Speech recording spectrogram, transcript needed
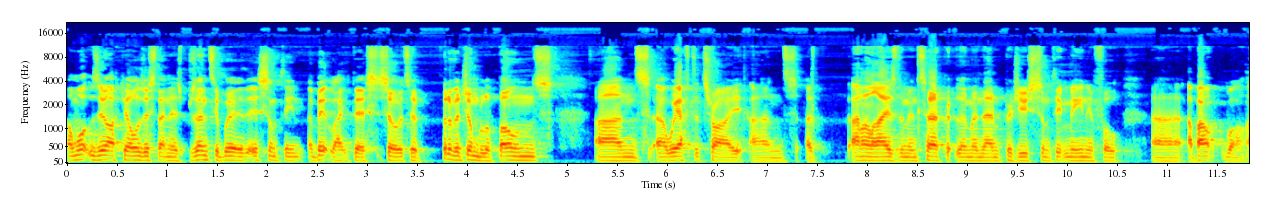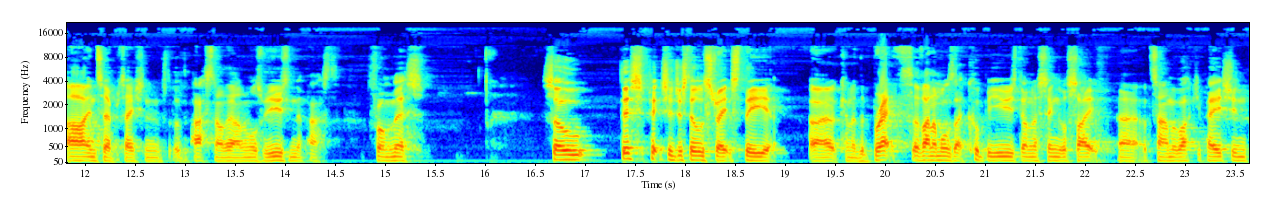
And what the zooarchaeologist then is presented with is something a bit like this. So it's a bit of a jumble of bones, and uh, we have to try and uh, analyze them, interpret them, and then produce something meaningful uh, about well our interpretation of, the past and how the animals were used in the past from this. So this picture just illustrates the uh, kind of the breadth of animals that could be used on a single site uh, at time of occupation.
